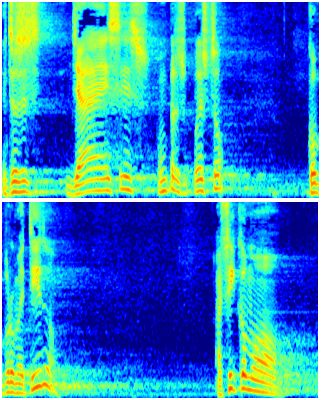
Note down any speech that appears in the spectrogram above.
Entonces, ya ese es un presupuesto comprometido. Así como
